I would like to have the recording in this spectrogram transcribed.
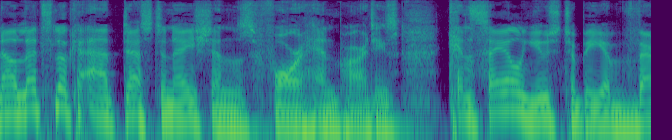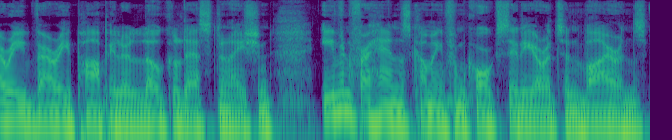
now let's look at destinations for hen parties. Kinsale used to be a very, very popular local destination, even for hens coming from Cork City or its environs.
